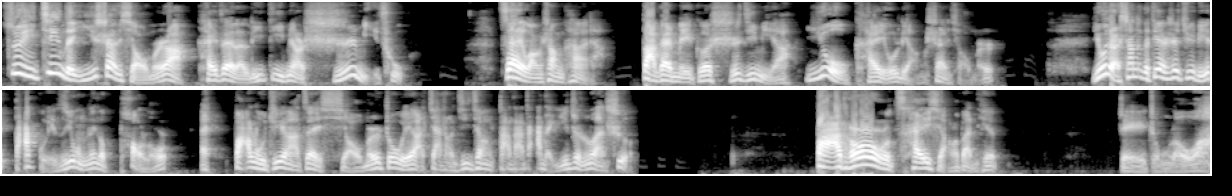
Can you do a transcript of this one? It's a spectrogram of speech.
最近的一扇小门啊，开在了离地面十米处。再往上看呀，大概每隔十几米啊，又开有两扇小门，有点像那个电视剧里打鬼子用的那个炮楼。八路军啊，在小门周围啊架上机枪，哒哒哒的一阵乱射。把头猜想了半天，这种楼啊，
